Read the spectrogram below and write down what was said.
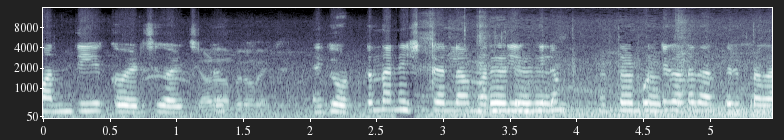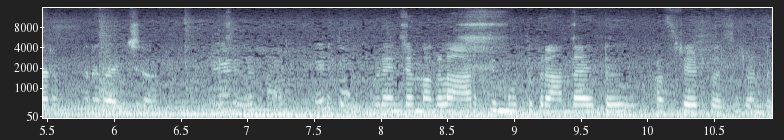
മന്തിയൊക്കെ മേടിച്ച് കഴിച്ചിട്ട് എനിക്ക് ഒട്ടും തന്നെ ഇഷ്ടമല്ല. മന്തിയെങ്കിലും കുട്ടികളുടെ താല്പര്യപ്രകാരം അങ്ങനെ കഴിച്ചതാണ്. ഇവിടെ എന്റെ മകൾ ആർത്തി മൂത്ത് പ്രാന്തായിട്ട് ഫസ്റ്റ് എയ്ഡ് വെച്ചിട്ടുണ്ട്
